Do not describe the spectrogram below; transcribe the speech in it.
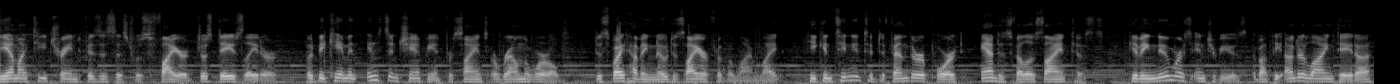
The MIT trained physicist was fired just days later, but became an instant champion for science around the world. Despite having no desire for the limelight, he continued to defend the report and his fellow scientists, giving numerous interviews about the underlying data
